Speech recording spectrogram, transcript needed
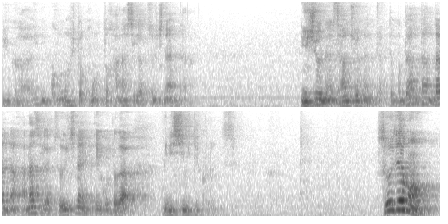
て。意外にこの人本当話が通じないんだな。20年30年経ってもだんだんだんだん話が通じないっていうことが身にしみてくるんですよ。それでも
